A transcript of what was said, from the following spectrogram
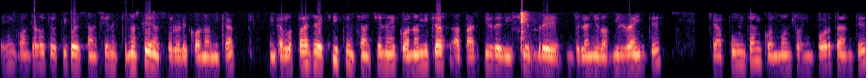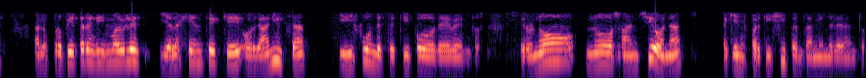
es encontrar otro tipo de sanciones que no sean solo la económica, en Carlos Paz ya existen sanciones económicas a partir de diciembre del año 2020 que apuntan con montos importantes a los propietarios de inmuebles y a la gente que organiza y difunde este tipo de eventos, pero no, no sanciona a quienes participan también del evento.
